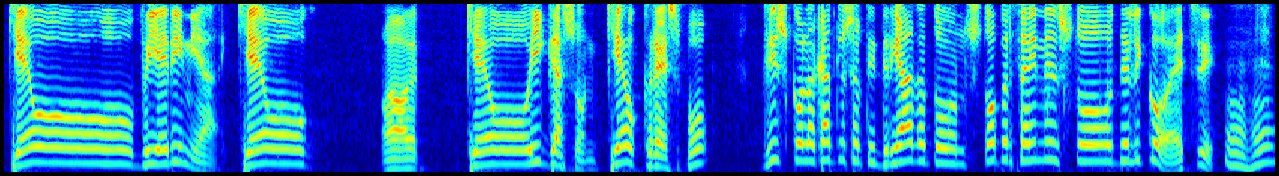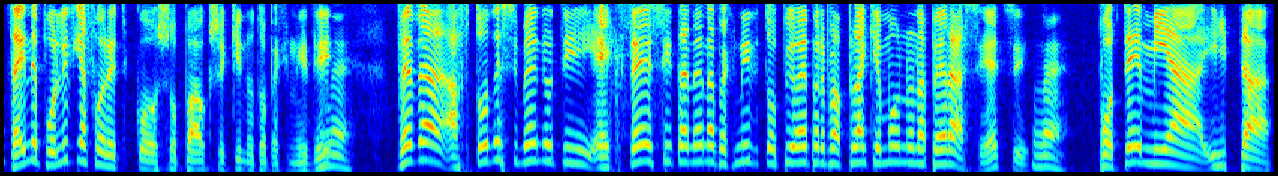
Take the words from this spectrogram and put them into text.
και ο Βιερίνια και ο, α, και ο Ίγκασον και ο Κρέσπο, δύσκολα κάποιος από την τριάδα των Στόπερ θα είναι στο τελικό, έτσι. Μμμ. Θα είναι πολύ διαφορετικός ο Πάουξ εκείνο το παιχνίδι. Ναι. Βέβαια, αυτό δεν σημαίνει ότι εχθές ήταν ένα παιχνίδι το οποίο έπρεπε απλά και μόνο να περάσει, έτσι. Ναι. Ποτέ μία ήττα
